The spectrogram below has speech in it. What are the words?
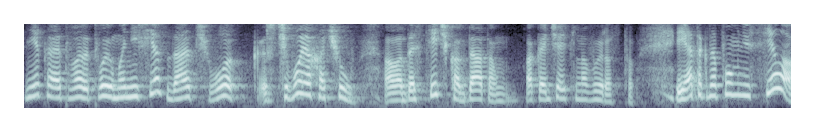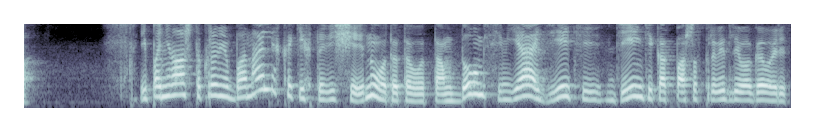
некая твой, твой манифест, да, чего, чего я хочу э, достичь, когда там окончательно вырасту. И я тогда, помню, села и поняла, что кроме банальных каких-то вещей, ну вот это вот там дом, семья, дети, деньги, как Паша справедливо говорит,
